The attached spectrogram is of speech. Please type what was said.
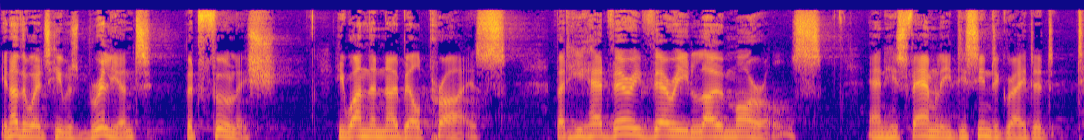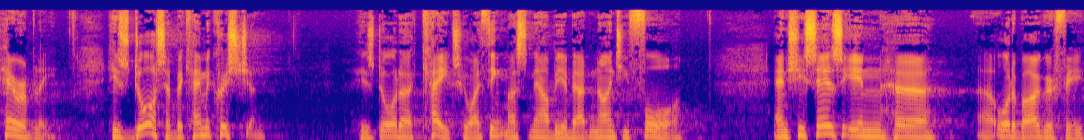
In other words, he was brilliant, but foolish. He won the Nobel Prize, but he had very, very low morals and his family disintegrated terribly. His daughter became a Christian. His daughter, Kate, who I think must now be about 94. And she says in her uh, autobiography,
